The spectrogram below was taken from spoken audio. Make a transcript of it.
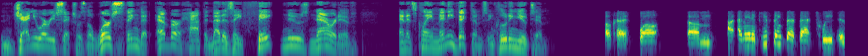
And January 6th was the worst thing that ever happened. That is a fake news narrative, and it's claimed many victims, including you, Tim. Okay. Well, um, I, I mean, if you think that that tweet is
